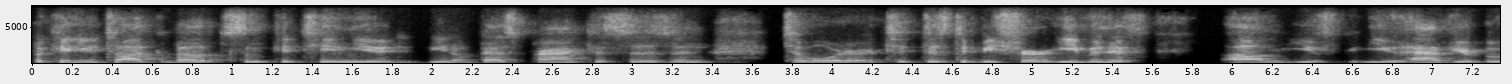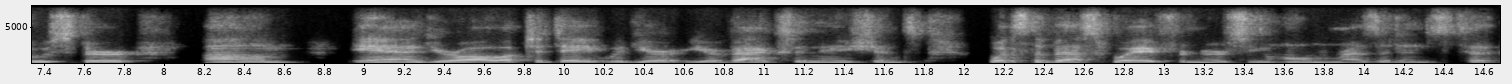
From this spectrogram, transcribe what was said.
but can you talk about some continued, you know, best practices and to order to just to be sure, even if um, you've you have your booster um, and you're all up to date with your your vaccinations, what's the best way for nursing home residents to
